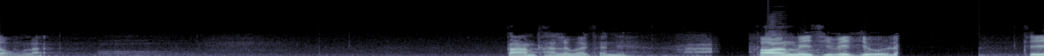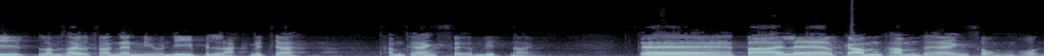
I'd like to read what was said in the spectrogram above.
ส่งละตามทันหรือเปล่าจ๊ะเนี่ย ตอนมีชีวิตอยู่นะที่ลำไส้อุดตันนั้นเหนียวหนี้เป็นหลักนะจ๊ะทำแท้งเสริมนิดหน่อย แต่ตายแล้วกรรมทำแท้งส่งผล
